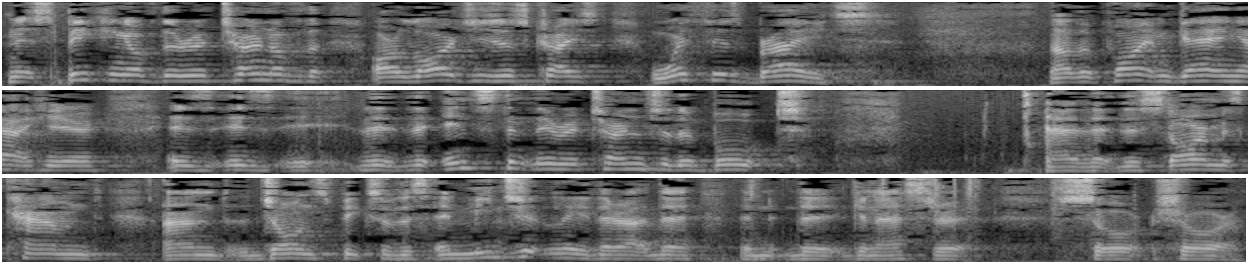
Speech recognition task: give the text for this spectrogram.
And it's speaking of the return of the, our Lord Jesus Christ with his bride. Now, the point I'm getting at here is, is the, the instant they return to the boat, uh, the, the, storm is calmed, and John speaks of this. Immediately, they're at the, the, the Gennesaret shore.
